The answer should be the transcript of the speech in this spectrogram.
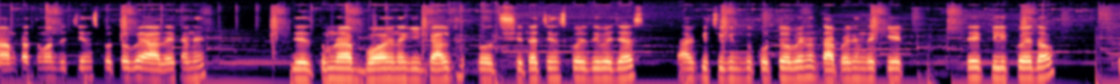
নামটা তোমাদের চেঞ্জ করতে হবে। আর এখানে যে তোমরা বয় নাকি গার্ল তো সেটা চেঞ্জ করে দিবে জাস্ট আর কিছু কিন্তু করতে হবে না। তারপর এখান থেকে কেটে ক্লিক করে দাও। তো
